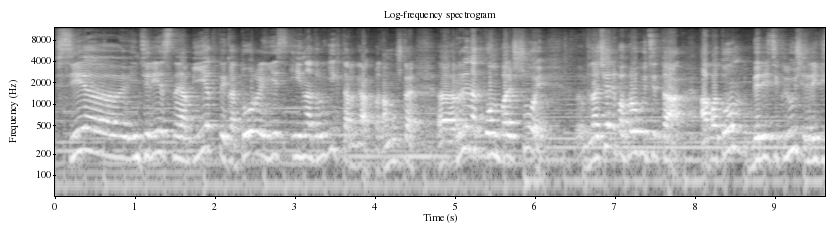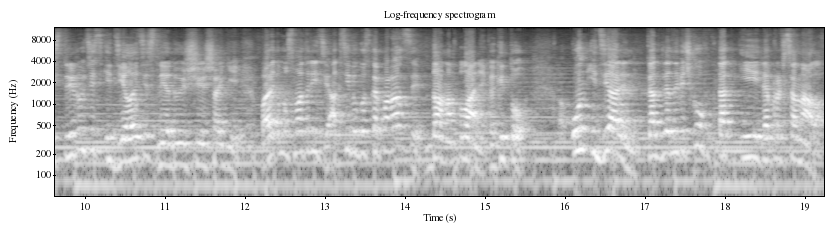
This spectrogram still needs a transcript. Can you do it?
все э, интересные объекты, которые есть и на других торгах. Потому что э, рынок, он большой. Вначале попробуйте так, а потом берите ключ, регистрируйтесь и делайте следующие шаги. Поэтому смотрите, активы госкорпорации в данном плане, как итог, он идеален как для новичков, так и для профессионалов.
